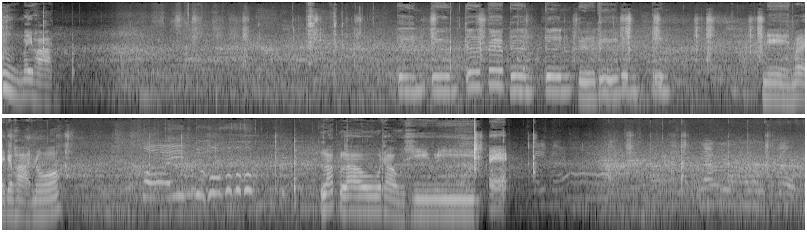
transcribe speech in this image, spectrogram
อืมไม่ผ่าน ตื่นตื่นตื่นตื่นตื่นตื่นตื่นตื่นตื่นตื่นเน่เมื่อไหร่จะผ่านเนาะคอยดูรักเราเท่าชีวิตแอะไอ้น้องรักเราเข้าม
